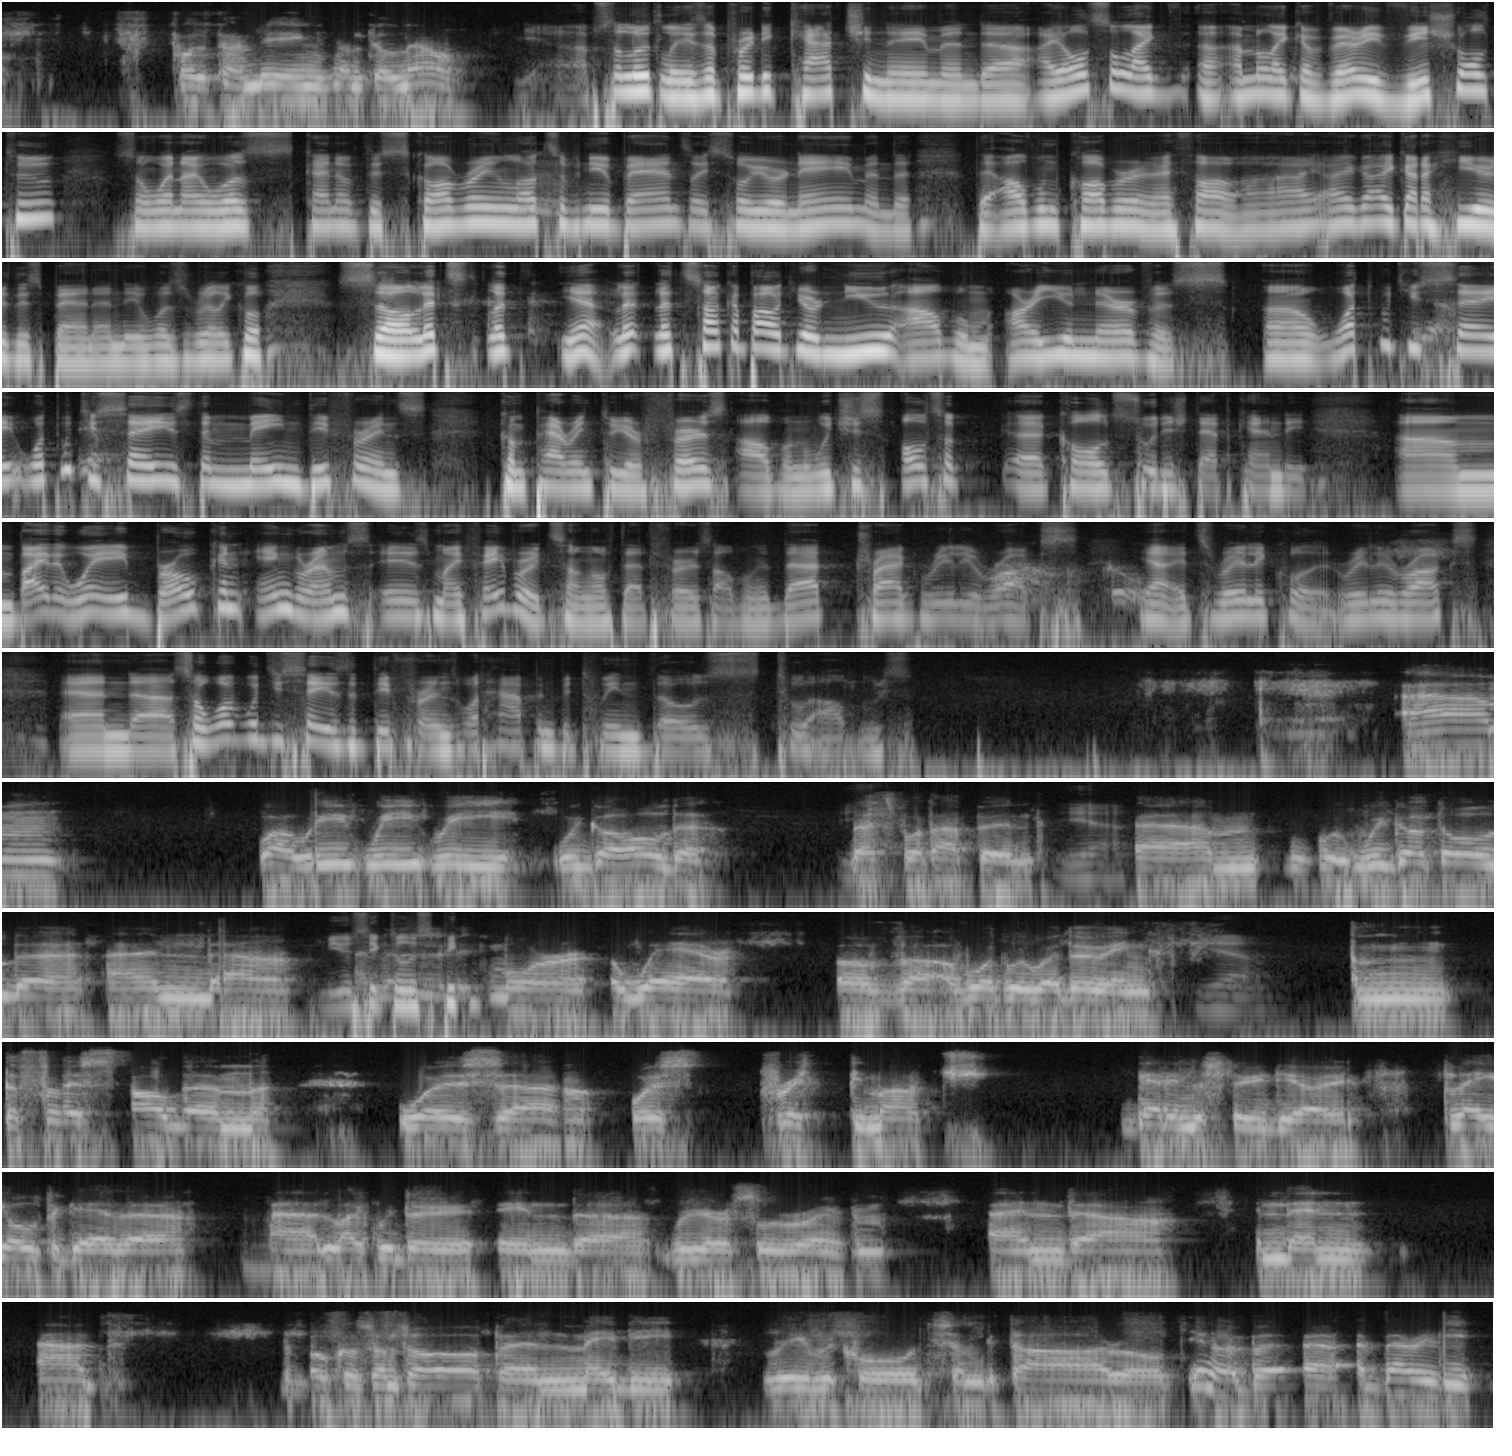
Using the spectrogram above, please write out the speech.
for the time being until now. Yeah, absolutely. It's a pretty catchy name, and uh, I also like. Uh, I'm like a very visual too. So when I was kind of discovering lots of new bands, I saw your name and the, the album cover, and I thought I, I, I gotta hear this band, and it was really cool. So let's let yeah let let's talk about your new album. Are you nervous? Uh, what would you yeah. say? What would yeah. you say is the main difference comparing to your first album, which is also uh, called Swedish Death Candy? Um, by the way, Broken Engrams is my favorite song of that first album. That track really rocks. cool. Yeah, it's really cool. It really rocks. And uh, so, what would you say is the difference? What happened between those two albums? Um, well, we we we we got older. That's what happened. Yeah. Um, we got older and, uh, musically speaking, more aware of uh, of what we were doing. Yeah. Um, the first album was uh, was pretty much get in the studio, play all together, mm-hmm. uh, like we do in the rehearsal room, and uh, and then add the vocals on top, and maybe re-record some guitar, or you know, but uh, a very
